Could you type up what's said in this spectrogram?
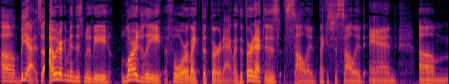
Um, but yeah, so I would recommend this movie largely for like the third act. Like the third act is solid, like it's just solid, and um,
